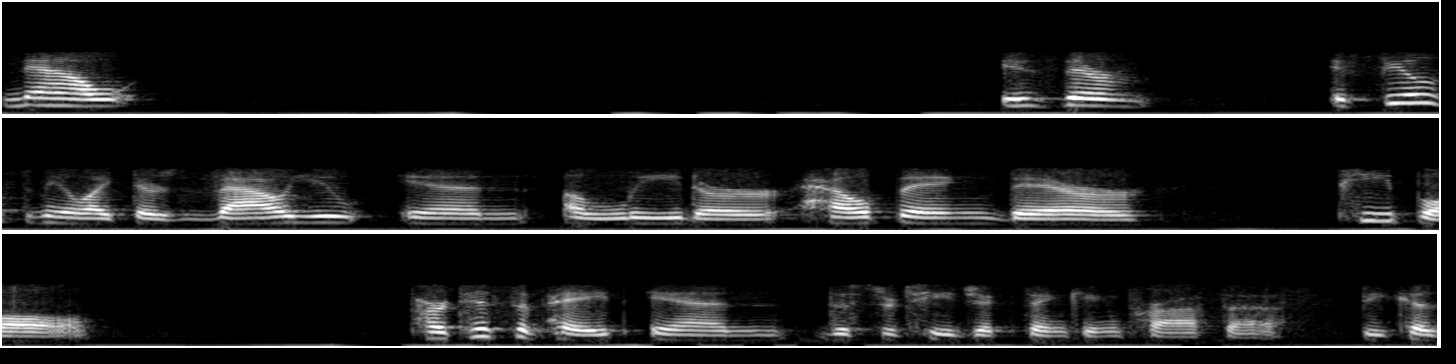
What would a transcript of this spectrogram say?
Now, is there it feels to me like there's value in a leader helping their people participate in the strategic thinking process because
